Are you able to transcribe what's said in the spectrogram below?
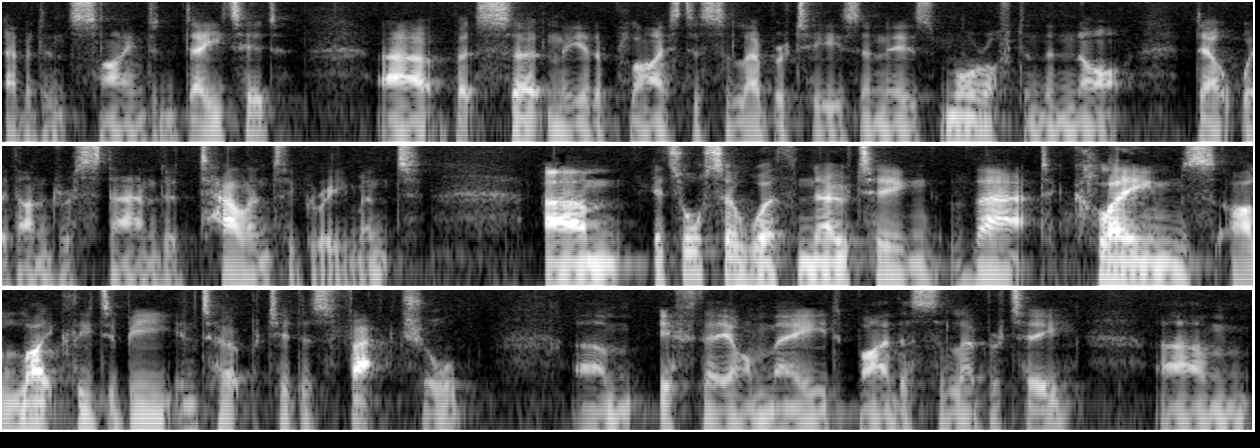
evidence signed and dated. Uh, but certainly it applies to celebrities and is more often than not dealt with under a standard talent agreement. Um, it's also worth noting that claims are likely to be interpreted as factual um, if they are made by the celebrity. Um,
